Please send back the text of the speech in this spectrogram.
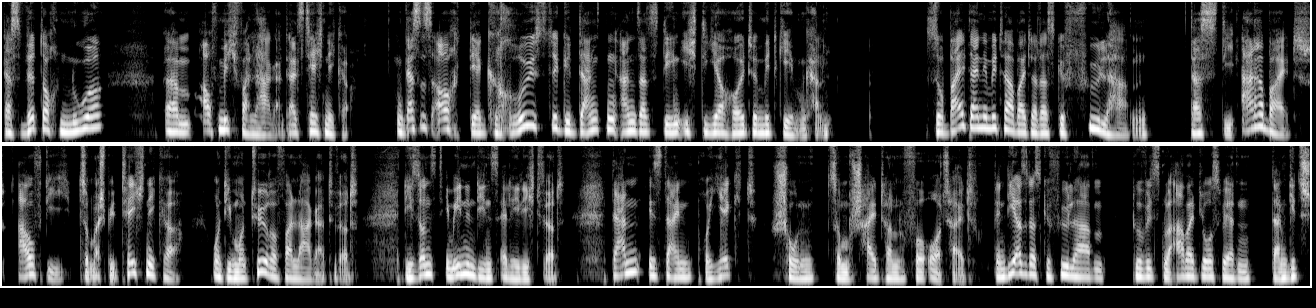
das wird doch nur ähm, auf mich verlagert als Techniker. Und das ist auch der größte Gedankenansatz, den ich dir heute mitgeben kann. Sobald deine Mitarbeiter das Gefühl haben, dass die Arbeit auf die zum Beispiel Techniker und die Monteure verlagert wird, die sonst im Innendienst erledigt wird, dann ist dein Projekt schon zum Scheitern verurteilt. Wenn die also das Gefühl haben, du willst nur arbeitslos werden, dann geht's.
